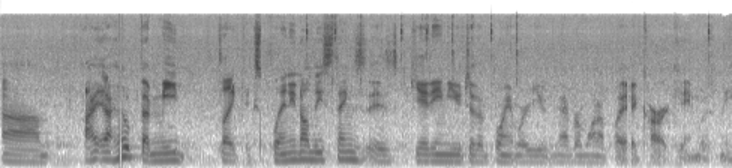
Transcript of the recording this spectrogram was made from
Um, I, I hope that me like explaining all these things is getting you to the point where you never want to play a card game with me.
